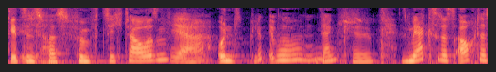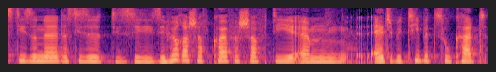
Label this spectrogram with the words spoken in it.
Jetzt sind es fast 50.000. Ja. Und Glückwunsch. Äh, danke. Merkst du das auch, dass diese, ne, dass diese, diese, diese Hörerschaft, Käuferschaft, die ähm, LGBT-Bezug hat,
